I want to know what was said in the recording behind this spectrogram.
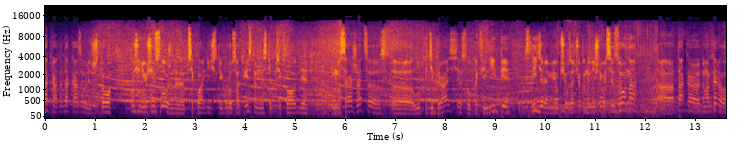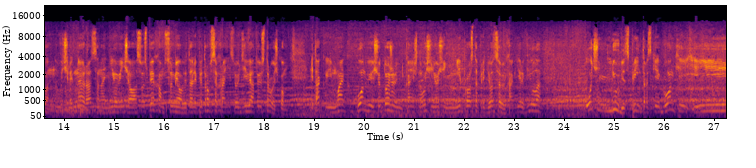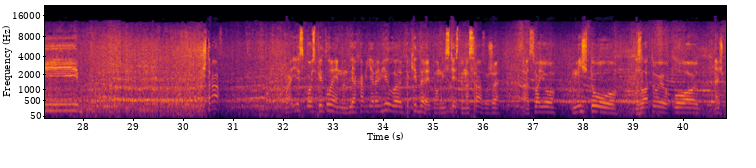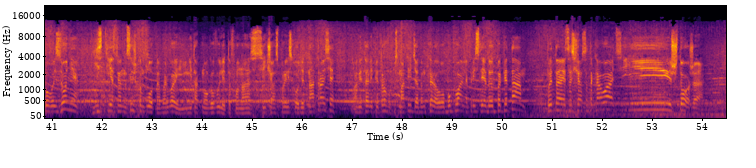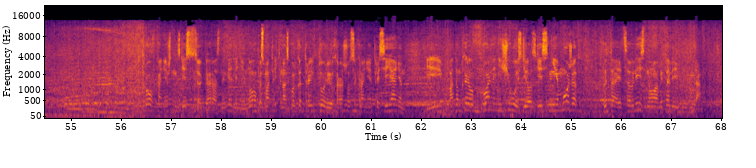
неоднократно доказывали, что очень и очень сложен этот психологический груз ответственности, психология сражаться с э, Лука Деграсси, с Лука Филиппи, с лидерами общего зачета нынешнего сезона. Э, атака Дома Кэролан в очередной раз она не увенчалась успехом. Сумел Виталий Петров сохранить свою девятую строчку. Итак, и Майк Конви еще тоже, конечно, очень-очень непросто придется. Хавьер Вилла очень любит спринтерские гонки и проезд сквозь питлейн для Хавьера Вилла покидает. Он, естественно, сразу же а, свою мечту золотую о очковой зоне. Естественно, слишком плотная борьба и не так много вылетов у нас сейчас происходит на трассе. Ну, а Виталий Петров, посмотрите, Адам Кэрролл его буквально преследует по пятам, пытается сейчас атаковать. И что же? Конечно, здесь гораздо медленнее, но посмотрите, насколько траекторию хорошо сохраняет россиянин. И Адам Кэрролл буквально ничего сделать здесь не может. Пытается влезть, но Виталий, да,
